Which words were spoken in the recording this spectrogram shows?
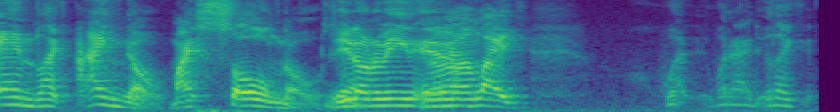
and like I know, my soul knows. You know what I mean? And Yeah. I'm like what what I do like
